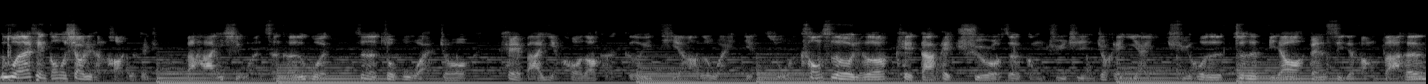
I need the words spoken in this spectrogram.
如果那天工作效率很好，你就可以去把它一起完成。可是如果真的做不完，就可以把它延后到可能隔一天啊，或者晚一点做。同时，我觉得可以搭配 Trello 这个工具，其实你就可以移来移去，或者就是比较 fancy 的方法，可能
